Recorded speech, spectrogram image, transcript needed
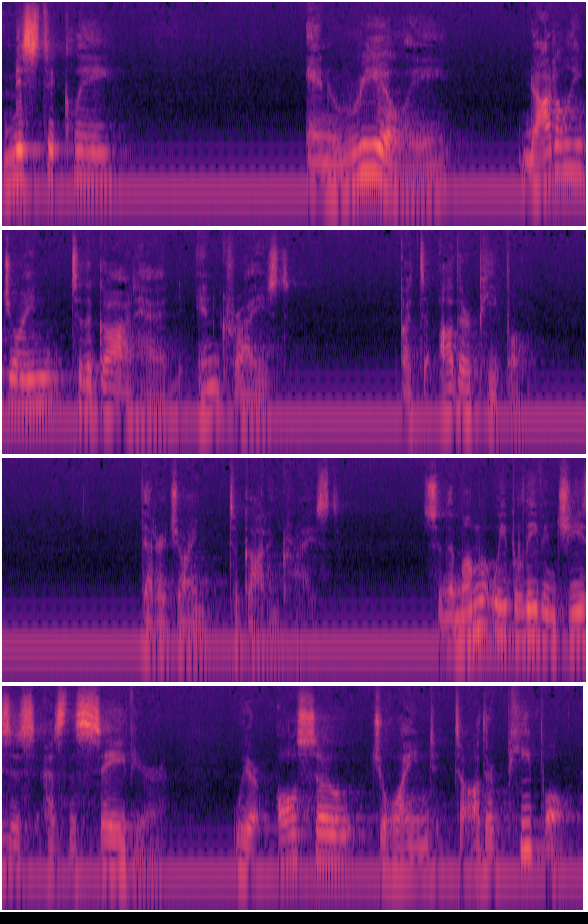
mystically, and really not only joined to the Godhead in Christ, but to other people that are joined to God in Christ. So the moment we believe in Jesus as the Savior, we are also joined to other people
